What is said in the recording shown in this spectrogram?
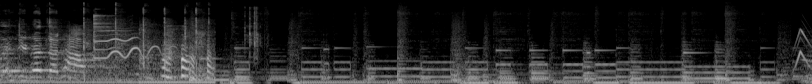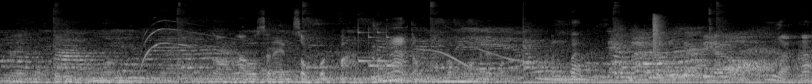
ไม่คิดว่าจะทน้ แสดงสมบทบาทมากต้องบอกเลยมันแบบเหมือนน่ะ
